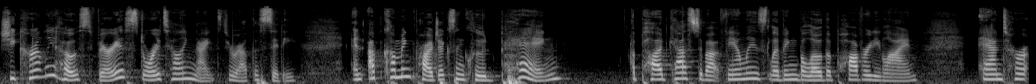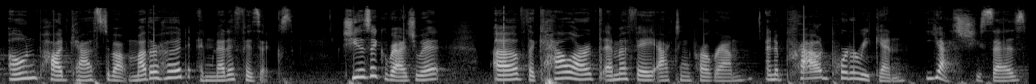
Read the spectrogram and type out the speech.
She currently hosts various storytelling nights throughout the city, and upcoming projects include Pang, a podcast about families living below the poverty line, and her own podcast about motherhood and metaphysics. She is a graduate of the CalArts MFA acting program and a proud Puerto Rican. Yes, she says,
